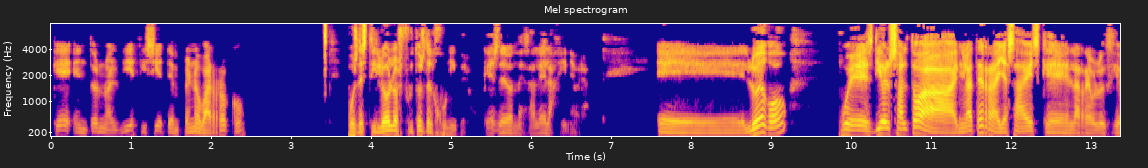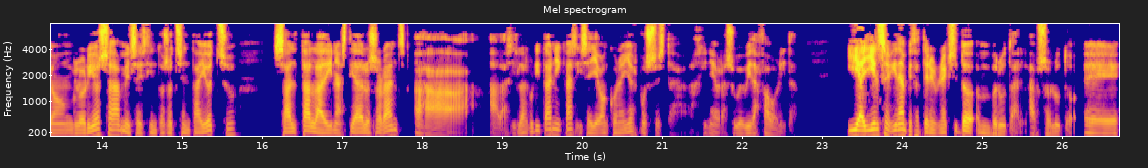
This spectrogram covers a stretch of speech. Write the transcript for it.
que en torno al 17, en pleno barroco, pues destiló los frutos del junípero, que es de donde sale la ginebra. Eh, luego, pues dio el salto a Inglaterra. Ya sabéis que en la Revolución Gloriosa, 1688, salta la dinastía de los Orange a, las Islas Británicas y se llevan con ellas pues esta ginebra, su bebida favorita. Y allí enseguida empieza a tener un éxito brutal, absoluto. Eh,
